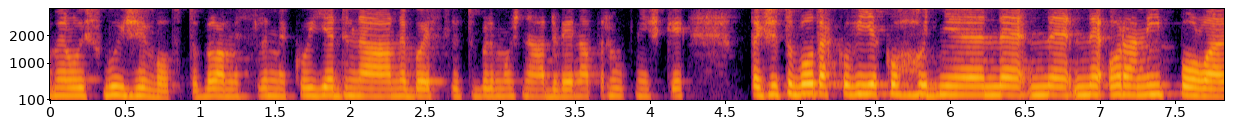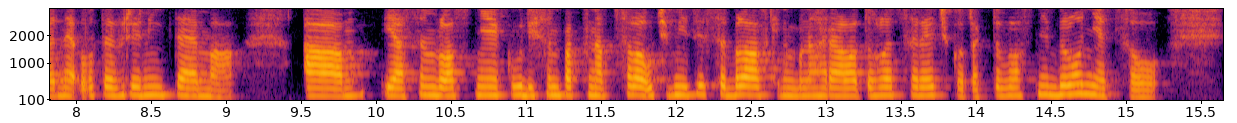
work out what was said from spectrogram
Miluj svůj život. To byla, myslím, jako jedna, nebo jestli to byly možná dvě na trhu knížky. Takže to bylo takový jako hodně ne, ne, neoraný pole, neotevřený téma. A já jsem vlastně, jako když jsem pak napsala učebnici sebelásky nebo nahrála tohle CDčko, tak to vlastně bylo něco,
